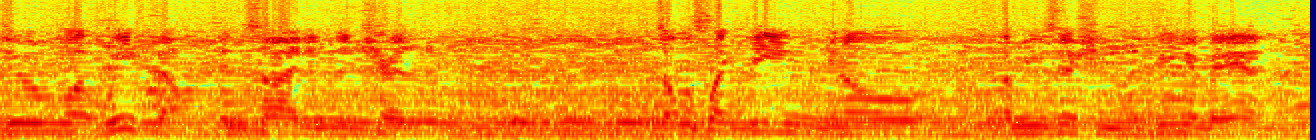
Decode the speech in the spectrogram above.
do what we felt inside and then share that. It's almost like being, you know, a musician, like being a band.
